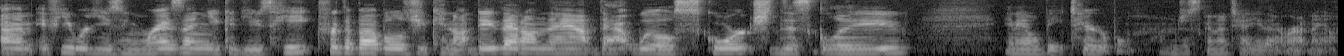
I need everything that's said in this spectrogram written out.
um, if you were using resin, you could use heat for the bubbles. You cannot do that on that. That will scorch this glue and it'll be terrible. I'm just going to tell you that right now.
